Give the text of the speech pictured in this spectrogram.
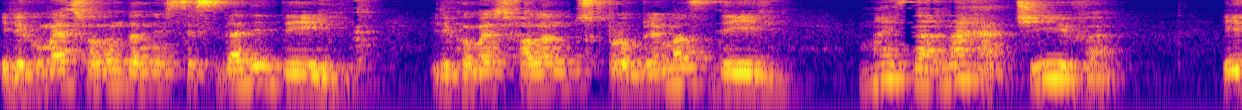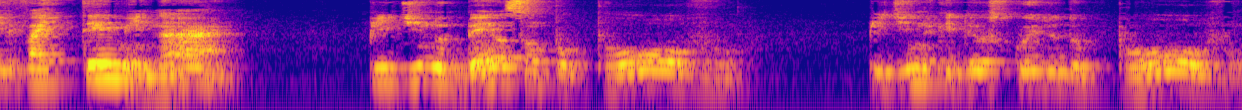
ele começa falando da necessidade dele, ele começa falando dos problemas dele, mas na narrativa ele vai terminar pedindo bênção para o povo, pedindo que Deus cuide do povo.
